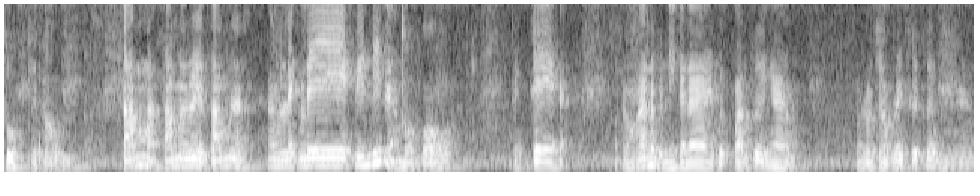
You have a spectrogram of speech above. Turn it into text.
ถูกจะเราตำอะตำมันเลยตำเนี่ยให้มันเล็กๆนิดๆอะเบาๆ แตกๆอะเอาหั่นเอาเป็นนี้ก็ได้เปิดความสวยงามเราชอบได้ช่วยเพิ่มงาม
